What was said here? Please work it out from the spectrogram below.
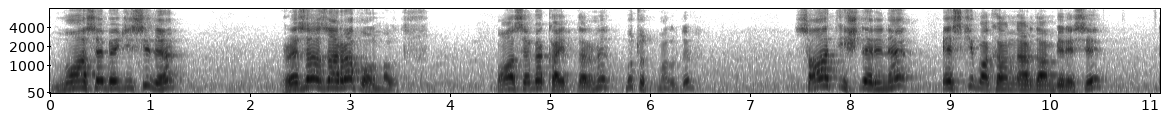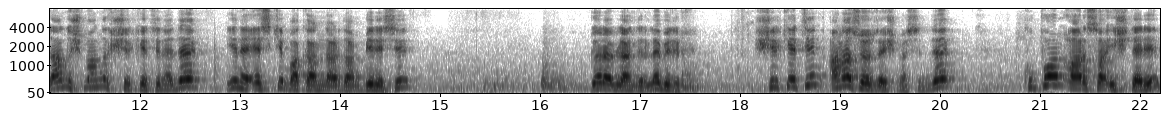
muhasebecisi de Reza Zarrab olmalıdır. Muhasebe kayıtlarını bu tutmalıdır. Saat işlerine eski bakanlardan birisi, danışmanlık şirketine de yine eski bakanlardan birisi görevlendirilebilir. Şirketin ana sözleşmesinde kupon arsa işleri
